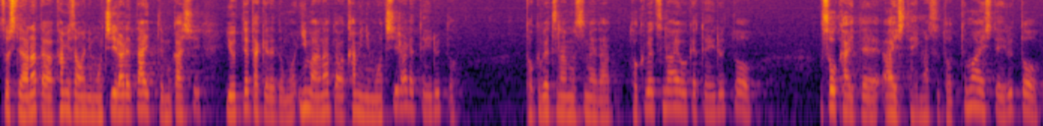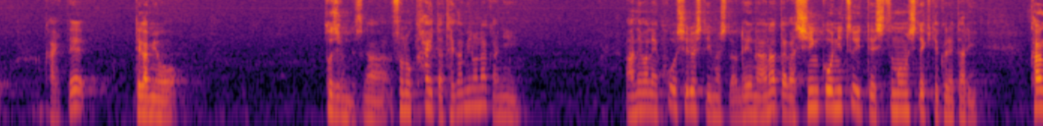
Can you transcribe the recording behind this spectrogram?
そしてあなたが神様に用いられたいって昔言ってたけれども今あなたは神に用いられていると。特別な娘だ特別な愛を受けているとそう書いて愛していますとっても愛していると書いて手紙を閉じるんですがその書いた手紙の中に姉はねこう記していました「レーナあなたが信仰について質問してきてくれたり考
